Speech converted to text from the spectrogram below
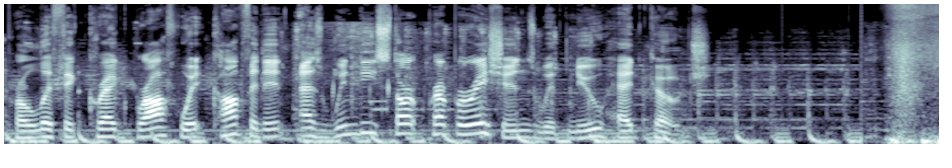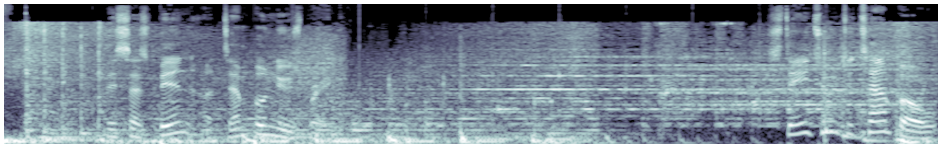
Prolific Kraigg Brathwaite confident as Windies start preparations with new head coach. This has been a Tempo News Break. Stay tuned to Tempo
